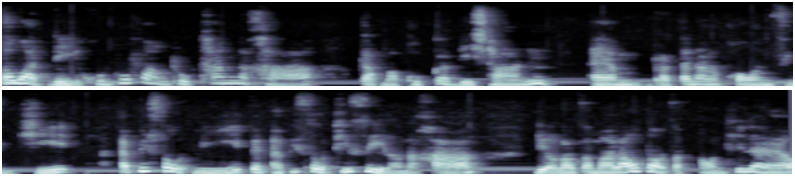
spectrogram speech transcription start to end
สวัสดีคุณผู้ฟังทุกท่านนะคะ กลับมาพบกับดิฉัน แอม รัตนาพรสิงคิ episode นี้เป็น episode ที่ 4 แล้วนะคะ เดี๋ยวเราจะมาเล่าต่อจากตอนที่แล้ว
